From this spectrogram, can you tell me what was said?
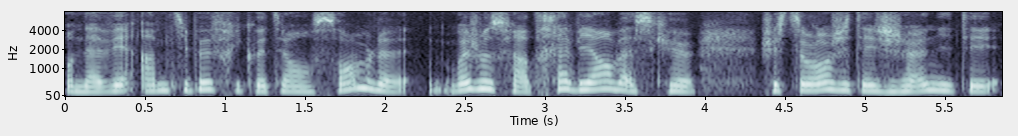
on avait un petit peu fricoté ensemble. Moi, je me souviens très bien parce que justement, j'étais jeune, il était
